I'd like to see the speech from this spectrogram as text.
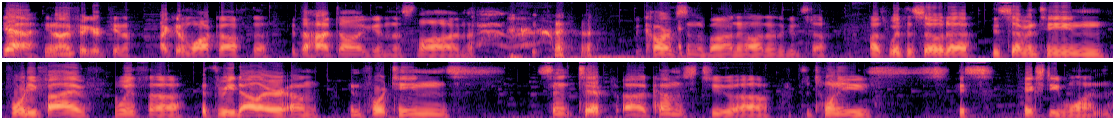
Yeah, you know, I figured you know I can walk off the the hot dog and the slaw and the carbs in the bun and all that other good stuff. Uh, with the soda is seventeen forty five with uh, a three dollar um, and fourteen cent tip uh, comes to uh, to twenty sixty one.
